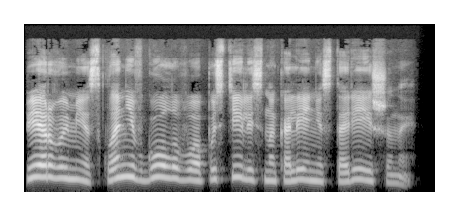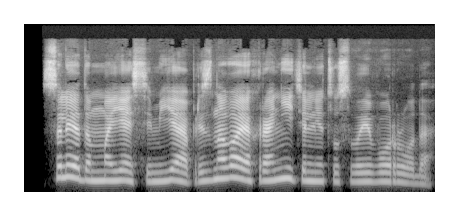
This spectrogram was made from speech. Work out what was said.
Первыми, склонив голову, опустились на колени старейшины. Следом моя семья, признавая хранительницу своего рода.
